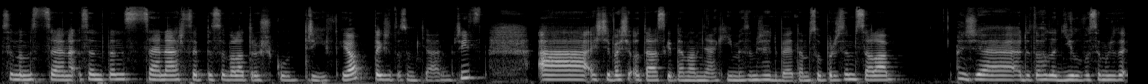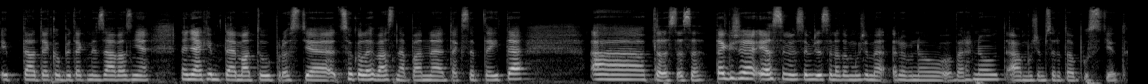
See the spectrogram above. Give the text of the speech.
jsem, tam scéna, jsem ten scénář sepisovala trošku dřív, jo? Takže to jsem chtěla jenom říct. A ještě vaše otázky, tam mám nějaký, myslím, že dvě, tam jsou, protože jsem psala že do tohohle dílu se můžete i ptát jakoby tak nezávazně na nějakém tématu, prostě cokoliv vás napadne, tak se ptejte. Uh, a ptali jste se. Takže já si myslím, že se na to můžeme rovnou vrhnout a můžeme se do toho pustit.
